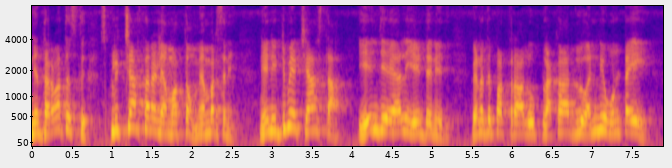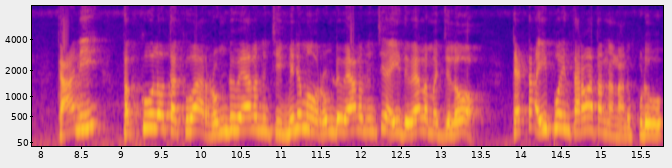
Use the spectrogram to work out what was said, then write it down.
నేను తర్వాత స్ప్లిట్ చేస్తానండి ఆ మొత్తం మెంబర్స్ని. నేను ఇంటిమేట్ చేస్తా. ఏం చేయాలి ఏంటి అనేది వినతి పత్రాలు ప్లకార్డులు అన్నీ ఉంటాయి. కానీ తక్కువలో తక్కువ రెండు వేల నుంచి మినిమం రెండు వేల నుంచి ఐదు వేల మధ్యలో టెట్ అయిపోయిన తర్వాత అన్నాను. ఇప్పుడు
